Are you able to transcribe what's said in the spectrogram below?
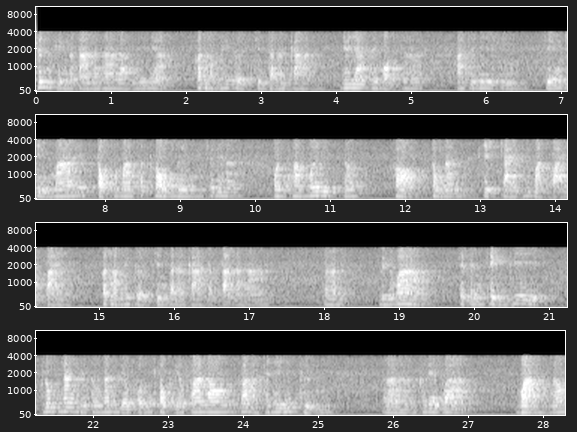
ซึ่งสิ่งต่างๆนานาเหล่านี้เนี่ย ก็ทำให้เกิดจินตนาการ เยอะแยะไปหมดนะฮะอาจจะมีสิ่งเสียงกิ่งไม้ตกลงมาสักโพรงหนึ่งใช่ไหมฮะบนความมืดเนาะก็ตรงนั้นจิตใจที่หวั่นไหวไป ก็ทำให้เกิดจินตนาการต่างๆนานานะหรือว่าจะเป็นสิ่งที่ลุกนั่งอยู่ตรงนั้น เดี๋ยวฝนตกเดี๋ยวฟ้าร้องก็อาจจะได้นึกถึงเขาเรียกว่าวังเนาะ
